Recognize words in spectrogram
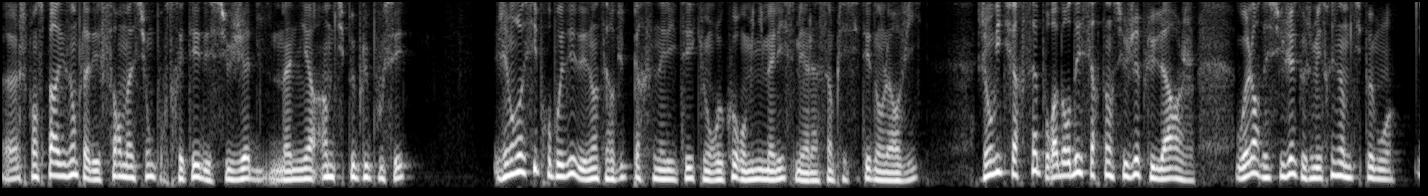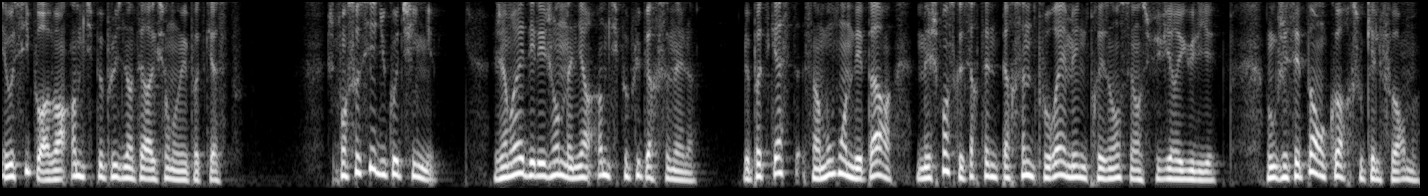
Euh, je pense par exemple à des formations pour traiter des sujets de manière un petit peu plus poussée. J'aimerais aussi proposer des interviews de personnalités qui ont recours au minimalisme et à la simplicité dans leur vie, j'ai envie de faire ça pour aborder certains sujets plus larges, ou alors des sujets que je maîtrise un petit peu moins, et aussi pour avoir un petit peu plus d'interaction dans mes podcasts. Je pense aussi à du coaching. J'aimerais aider les gens de manière un petit peu plus personnelle. Le podcast, c'est un bon point de départ, mais je pense que certaines personnes pourraient aimer une présence et un suivi régulier. Donc je sais pas encore sous quelle forme,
